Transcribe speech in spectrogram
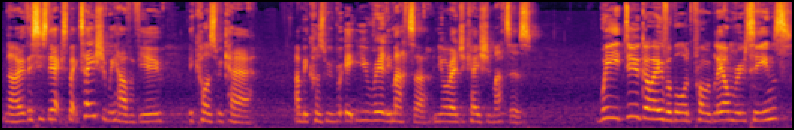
no, this is the expectation we have of you because we care and because we, it, you really matter and your education matters. We do go overboard probably on routines.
